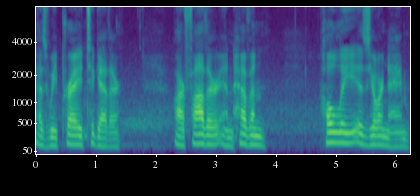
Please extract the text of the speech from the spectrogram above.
as we pray together. Our Father in heaven, holy is your name.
